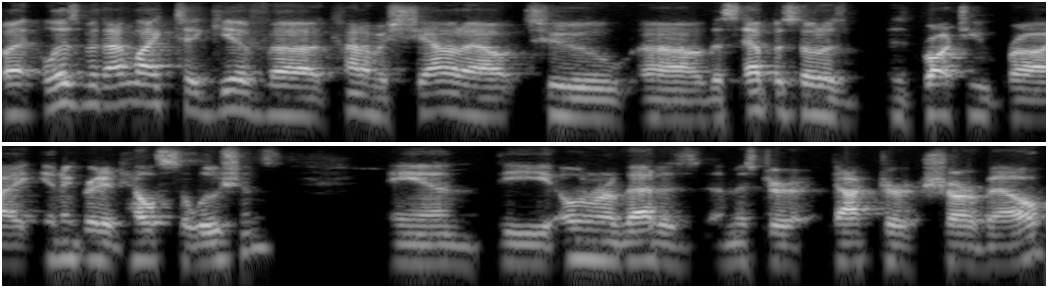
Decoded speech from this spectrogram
but Elizabeth, I'd like to give uh, kind of a shout out to uh, this episode is, is brought to you by Integrated Health Solutions, and the owner of that is uh, Mr. Dr. Charbel.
